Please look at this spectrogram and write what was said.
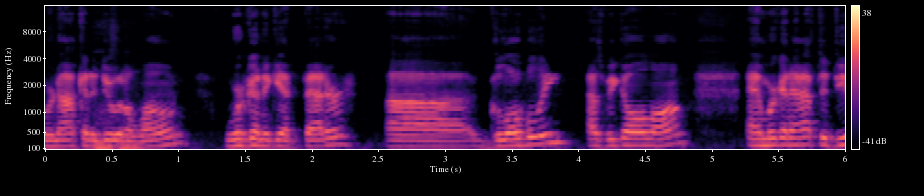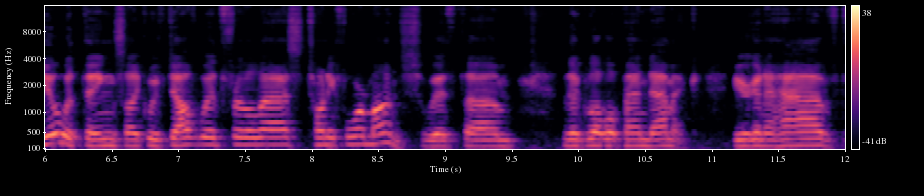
We're not going to do it mm-hmm. alone. We're going to get better uh, globally as we go along. And we're going to have to deal with things like we've dealt with for the last 24 months with um, the global pandemic. You're going to have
